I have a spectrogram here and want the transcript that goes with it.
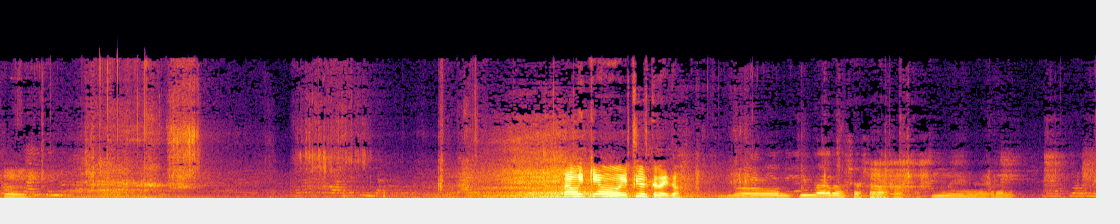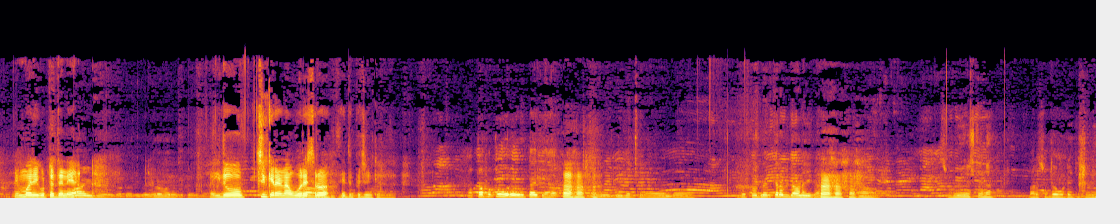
ಹ್ಞೂ ಹಾಂ ಇದಕ್ಕೆ ಎಷ್ಟು ಇರ್ತಾರೆ ಇದು ಹಾಂ ಹಾಂ ನಿಮ್ಮರಿಗೆ ಹುಟ್ಟಿದ್ದೇನೆ. ಇದು ಕೆರೆ ಇದು ಪಿಚ್ಚಿನಕೆರೆ ನಾವು ಊರ ಹೆಸರು? ಇದು ಪಿಚ್ಚಿನಕೆರೆ ಅಕ್ಕಪಕ್ಕ ಊರೇ ಹಾಂ ಬೀಜಕ್ಕೆ ಒಂದು ಹದಿನೈದು ಕರೆ ಬಿದ್ದಾವಣ ಈಗ. ಸುಳಿ ಎಷ್ಟೇನ ಭಾಳ ಶುದ್ಧ ಊಟ ಐತಿ ಸುಳಿ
